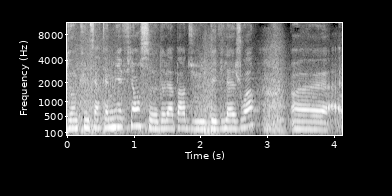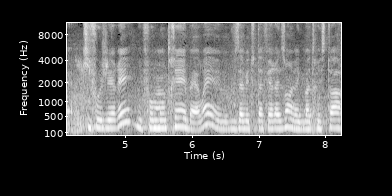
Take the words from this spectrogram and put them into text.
Donc une certaine méfiance de la part des villageois qu'il faut gérer. Il faut montrer, ben ouais, vous avez tout à fait raison avec votre histoire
